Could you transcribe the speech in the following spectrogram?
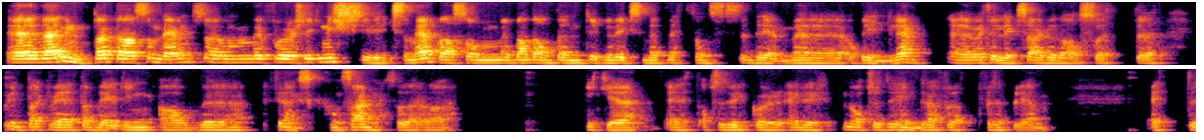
Det er unntak da, som nevnt som for slik nisjevirksomhet, da, som bl.a. den typen virksomhet Netfonds drev med opprinnelig. Og I tillegg så er det da også et unntak ved etablering av finanskonsern. Så det er da ikke et absolutt vilkår eller noe absolutt hinder for at f.eks. et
